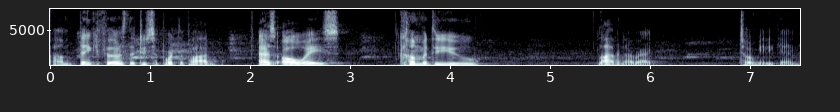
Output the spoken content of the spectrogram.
um, thank you for those that do support the pod. As always, coming to you live in Iraq. Till we meet again.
